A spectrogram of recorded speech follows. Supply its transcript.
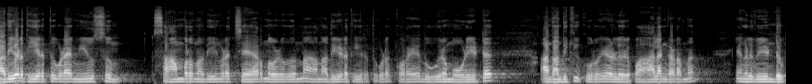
നദിയുടെ തീരത്തുകൂടെ മ്യൂസും സാമ്പ്ര നദിയും കൂടെ ചേർന്നൊഴുകുന്ന ആ നദിയുടെ തീരത്തുകൂടെ കുറേ ദൂരം ഓടിയിട്ട് ആ നദിക്ക് കുറുകെയുള്ള ഒരു പാലം കടന്ന് ഞങ്ങൾ വീണ്ടും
